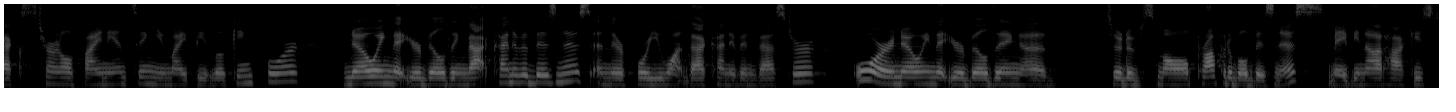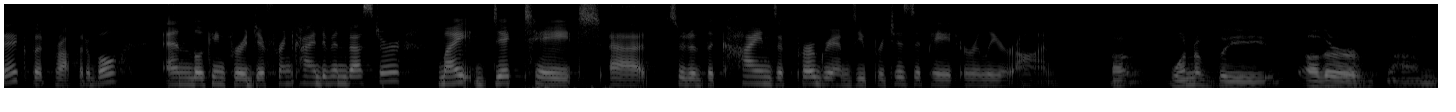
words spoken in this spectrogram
external financing you might be looking for, knowing that you're building that kind of a business and therefore you want that kind of investor, or knowing that you're building a sort of small profitable business, maybe not hockey stick, but profitable, and looking for a different kind of investor might dictate uh, sort of the kinds of programs you participate earlier on. Uh, One of the other um,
